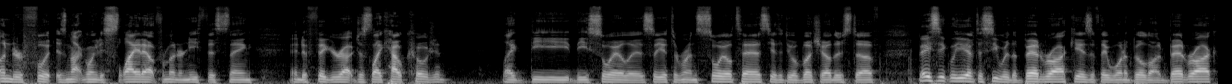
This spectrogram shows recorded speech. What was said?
underfoot is not going to slide out from underneath this thing, and to figure out just like how cogent like the the soil is. So you have to run soil tests, you have to do a bunch of other stuff. Basically, you have to see where the bedrock is if they want to build on bedrock.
